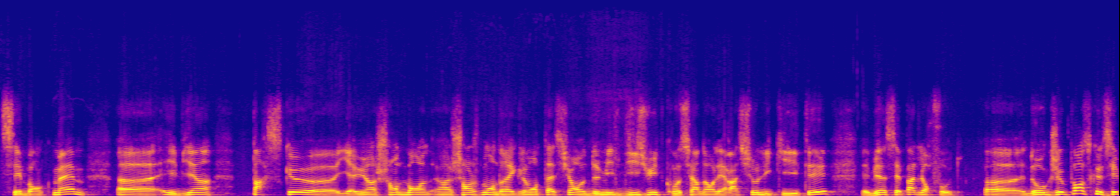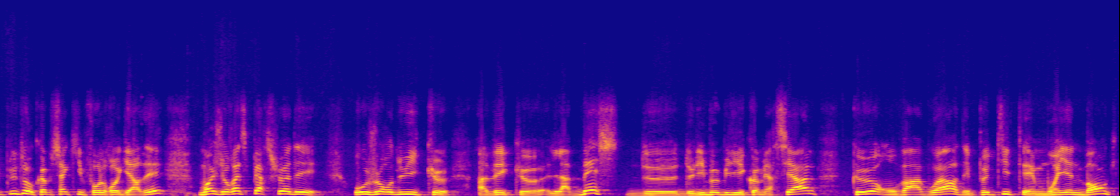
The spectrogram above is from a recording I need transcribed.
ces banques mêmes, euh, eh bien, parce qu'il euh, y a eu un changement, de réglementation en 2018 concernant les ratios de liquidité, eh bien, c'est pas de leur faute. Euh, donc je pense que c'est plutôt comme ça qu'il faut le regarder. Moi, je reste persuadé aujourd'hui que avec euh, la baisse de, l'immobilier commercial, qu'on va avoir des petites et moyennes banques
